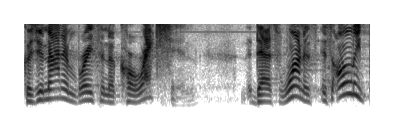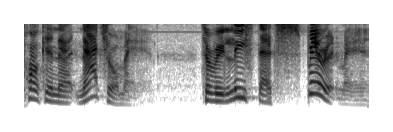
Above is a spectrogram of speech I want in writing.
Because you're not embracing a correction that's one, it's, it's only punking that natural man. to release that spirit man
